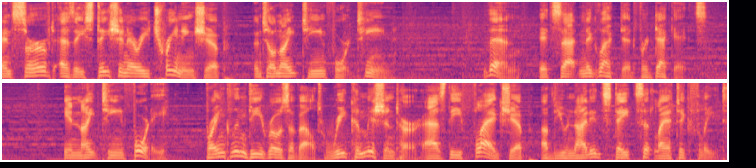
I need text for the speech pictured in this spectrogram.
and served as a stationary training ship until 1914. Then it sat neglected for decades. In 1940, Franklin D. Roosevelt recommissioned her as the flagship of the United States Atlantic Fleet.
